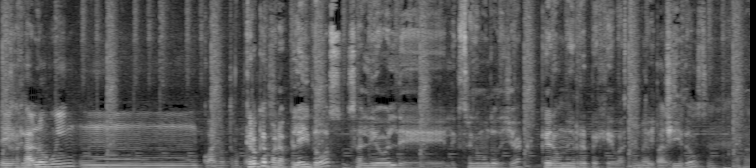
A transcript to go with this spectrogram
De ¿De Halloween, mm, ¿cuál otro? creo que para Play 2 salió el de El extraño mundo de Jack, que era un RPG bastante Me chido. que sí, ajá.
